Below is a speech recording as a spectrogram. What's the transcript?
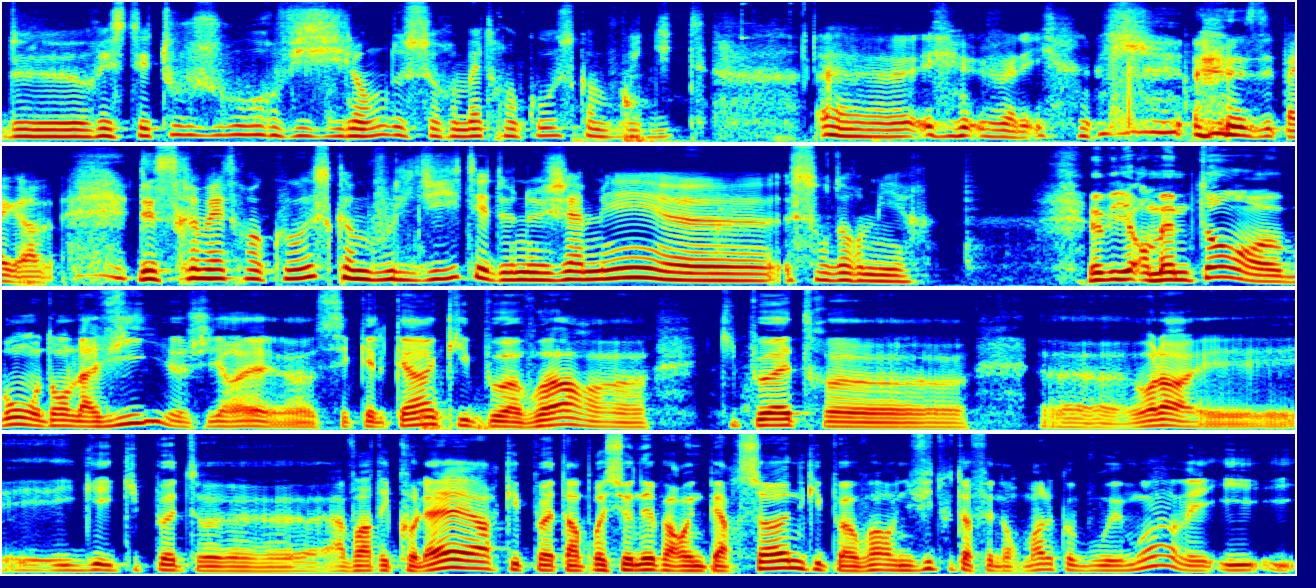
de rester toujours vigilant, de se remettre en cause, comme vous le dites. Euh, allez, c'est pas grave. De se remettre en cause, comme vous le dites, et de ne jamais euh, s'endormir. En même temps, euh, bon, dans la vie, je dirais, euh, c'est quelqu'un qui peut avoir, euh, qui peut être, voilà, qui peut avoir des colères, qui peut être impressionné par une personne, qui peut avoir une vie tout à fait normale comme vous et moi, mais il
